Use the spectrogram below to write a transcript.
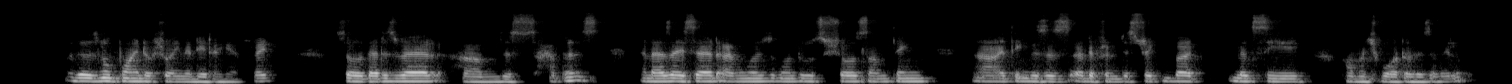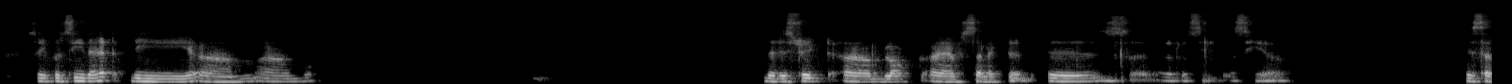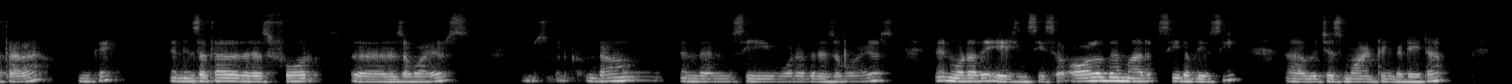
There's no point of showing the data gaps, right? So that is where um, this happens. And as I said, I'm also going to show something. Uh, I think this is a different district, but let's see how much water is available. So you could see that the um, the district uh, block I have selected is, uh, let us see this here, is Satara, okay? And in Satara, there is four uh, reservoirs. I'm just going to come down and then see what are the reservoirs and what are the agencies. So all of them are CWC, uh, which is monitoring the data.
